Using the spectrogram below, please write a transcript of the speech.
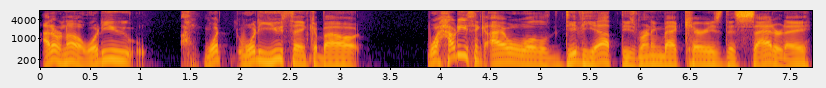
I don't know. What do you what what do you think about well, how do you think Iowa will divvy up these running back carries this Saturday?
